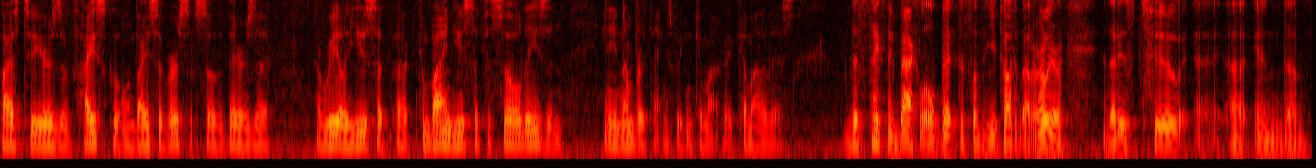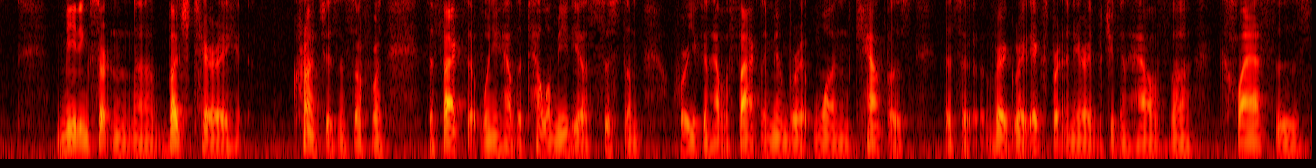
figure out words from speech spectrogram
last two years of high school and vice versa, so that there's a, a real use of a combined use of facilities and any number of things we can come out come out of this. This takes me back a little bit to something you talked about earlier, and that is to uh, uh, in um, meeting certain uh, budgetary crunches and so forth. The fact that when you have the telemedia system where you can have a faculty member at one campus that's a very great expert in an area, but you can have uh, classes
